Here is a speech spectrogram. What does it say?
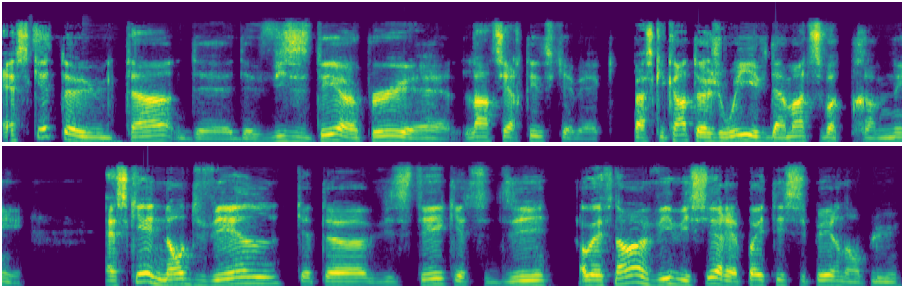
Est-ce que tu as eu le temps de, visiter un peu euh, l'entièreté du Québec? Parce que quand tu as joué, évidemment, tu vas te promener. Est-ce qu'il y a une autre ville que tu as visitée que tu dis Ah ben finalement, vivre ici n'aurait pas été si pire non plus?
